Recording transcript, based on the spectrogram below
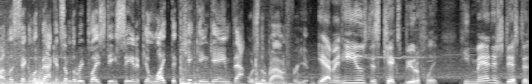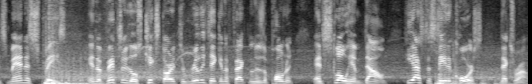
right, let's take a look back at some of the replays, DC, and if you like the kicking game, that was the round for you. Yeah, man, he used his kicks beautifully. He managed distance, managed space, and eventually those kicks started to really take an effect on his opponent and slow him down. He has to stay the course next round.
